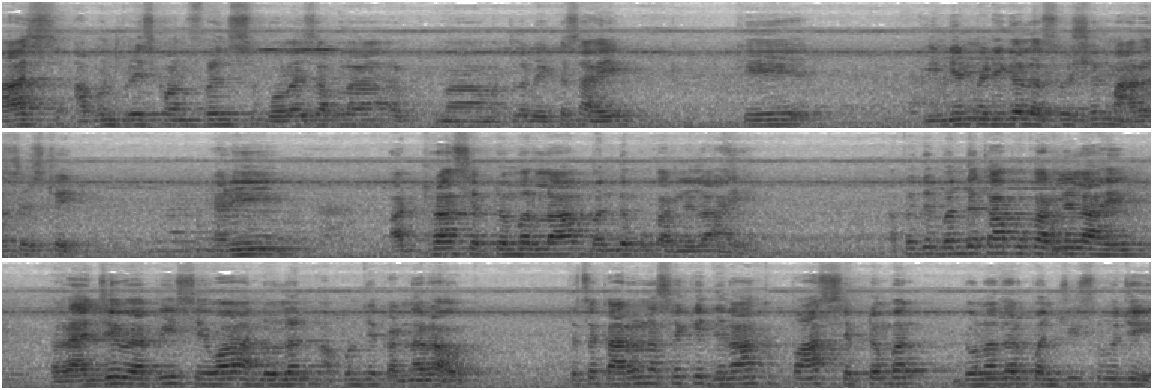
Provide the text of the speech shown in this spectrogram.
आज आपण प्रेस कॉन्फरन्स बोलायचा आपला मतलब एकच आहे की Indian medical association Maharashtra state यांनी अठरा सप्टेंबरला बंद पुकारलेला आहे. आता ते बंद का पुकारलेलं आहे? राज्यव्यापी सेवा आंदोलन आपण जे करणार आहोत त्याचं कारण असं की दिनांक पाच सप्टेंबर दोन हजार पंचवीस रोजी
